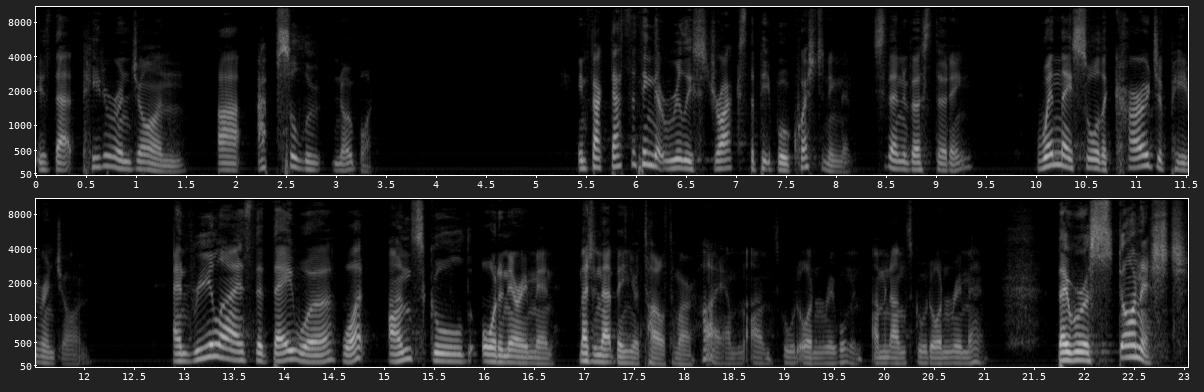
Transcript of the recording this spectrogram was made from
is that Peter and John are absolute nobody. In fact, that's the thing that really strikes the people questioning them. See that in verse 13? When they saw the courage of Peter and John and realized that they were what? Unschooled ordinary men. Imagine that being your title tomorrow. Hi, I'm an unschooled ordinary woman. I'm an unschooled ordinary man. They were astonished.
